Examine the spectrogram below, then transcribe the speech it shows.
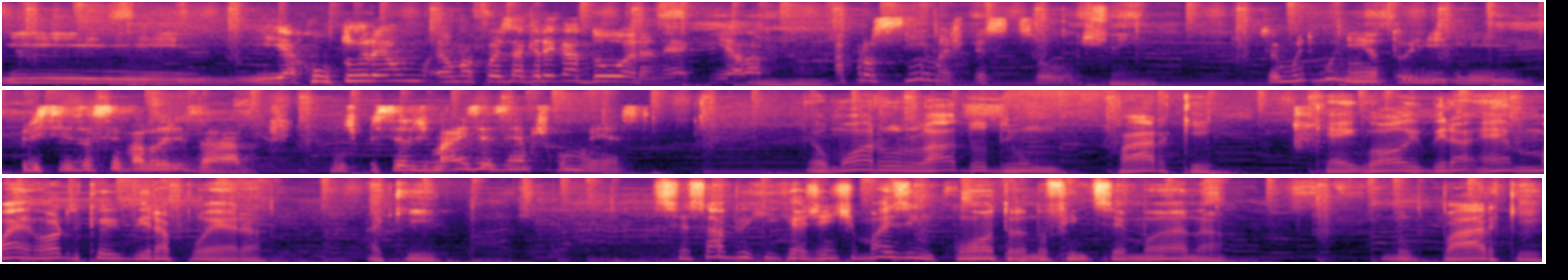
E, e a cultura é, um, é, uma coisa agregadora, né? Que ela uhum. aproxima as pessoas. Sim. Isso é muito bonito e, e, precisa ser valorizado. A gente precisa de mais exemplos como esse. Eu moro ao lado de um parque que é igual Ibira, é maior do que o Ibirapuera aqui. Você sabe o que, que a gente mais encontra no fim de semana no parque?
